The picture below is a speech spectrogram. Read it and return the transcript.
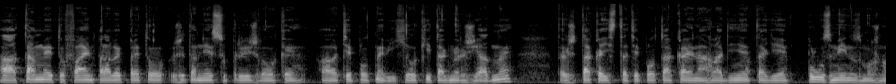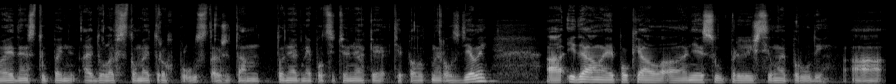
A tam je to fajn práve preto, že tam nie sú príliš veľké teplotné výchylky, takmer žiadne. Takže taká istá teplota, aká je na hladine, tak je plus minus možno 1 stupeň aj dole v 100 metroch plus, takže tam to nejak nepocitujem nejaké teplotné rozdiely. A ideálne je, pokiaľ nie sú príliš silné prúdy. A,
